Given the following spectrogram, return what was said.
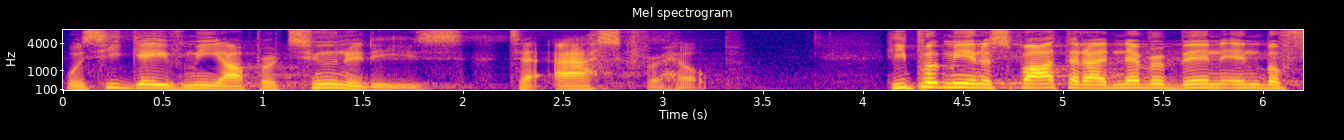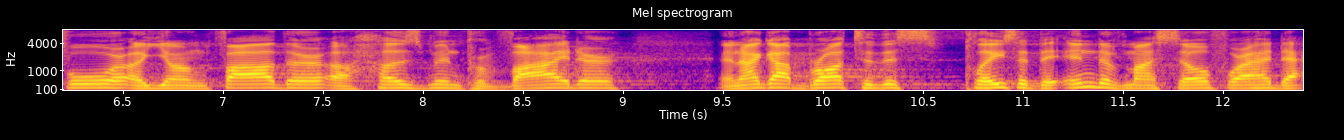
was He gave me opportunities to ask for help. He put me in a spot that I'd never been in before a young father, a husband, provider. And I got brought to this place at the end of myself where I had to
